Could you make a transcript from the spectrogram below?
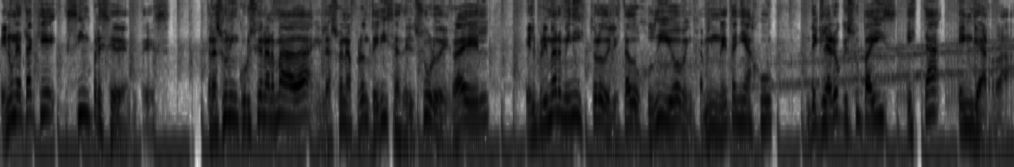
en un ataque sin precedentes. Tras una incursión armada en las zonas fronterizas del sur de Israel, el primer ministro del Estado judío, Benjamín Netanyahu, declaró que su país está en guerra.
